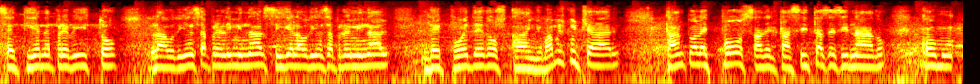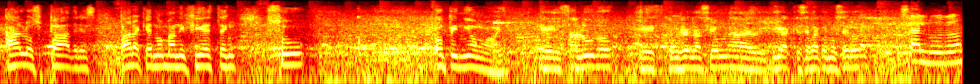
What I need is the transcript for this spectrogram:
se tiene previsto la audiencia preliminar, sigue la audiencia preliminar después de dos años. Vamos a escuchar tanto a la esposa del taxista asesinado como a los padres para que nos manifiesten su opinión hoy. Eh, saludo eh, con relación al día que se va a conocer hoy. Saludos.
